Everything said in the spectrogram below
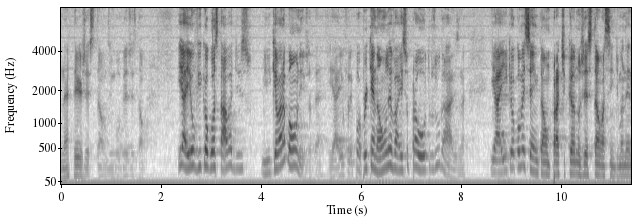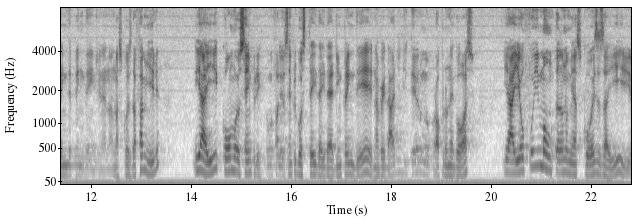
né, ter gestão, desenvolver a gestão. E aí eu vi que eu gostava disso e que eu era bom nisso até. E aí eu falei, pô, por que não levar isso para outros lugares, né? E aí que eu comecei então praticando gestão assim de maneira independente, né, na- nas coisas da família. E aí, como eu sempre, como eu falei, eu sempre gostei da ideia de empreender, na verdade, de ter o meu próprio negócio. E aí eu fui montando minhas coisas aí,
